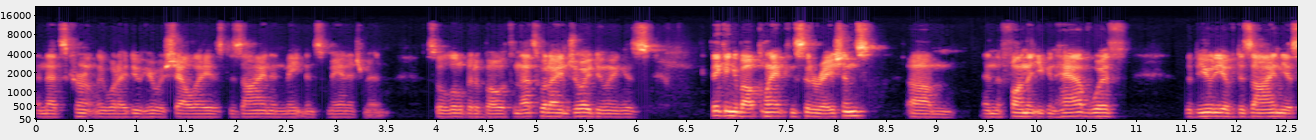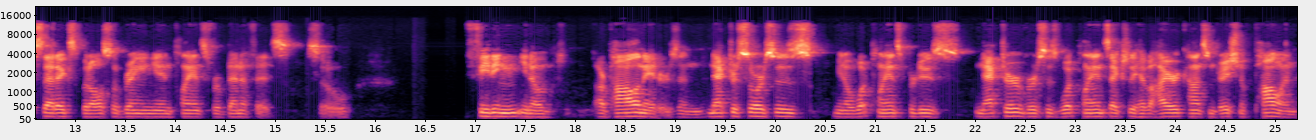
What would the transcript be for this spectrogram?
and that's currently what I do here with Chalet is design and maintenance management. So a little bit of both, and that's what I enjoy doing is thinking about plant considerations um, and the fun that you can have with the beauty of design, the aesthetics, but also bringing in plants for benefits. So feeding, you know, our pollinators and nectar sources, you know, what plants produce nectar versus what plants actually have a higher concentration of pollen.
